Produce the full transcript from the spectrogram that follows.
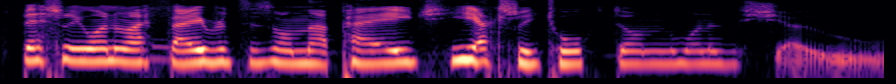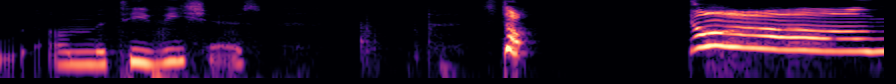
Especially one of my favourites is on that page. He actually talked on one of the show on the TV shows. Stop! Ah! Oh,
